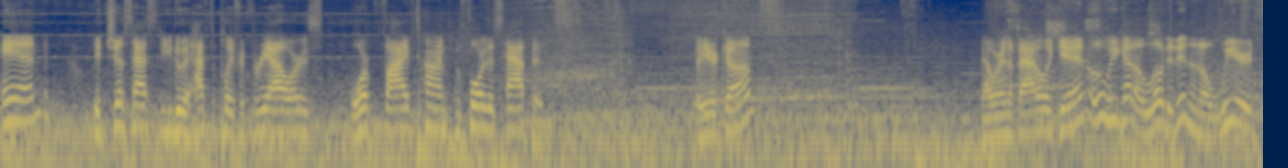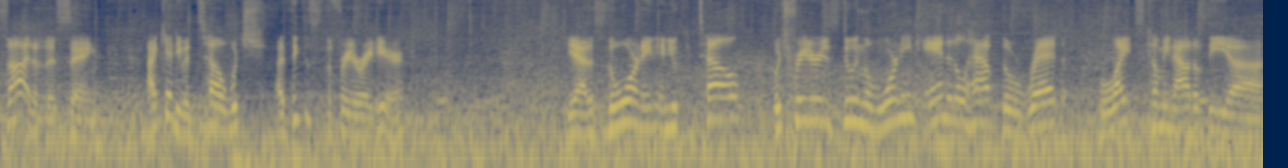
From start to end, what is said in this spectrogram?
And it just has to, you do have to play for three hours warp five times before this happens. So here comes. Now we're in the battle again. Oh, we kind of loaded in on a weird side of this thing. I can't even tell which... I think this is the freighter right here. Yeah, this is the warning, and you can tell which freighter is doing the warning, and it'll have the red lights coming out of the... Uh,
